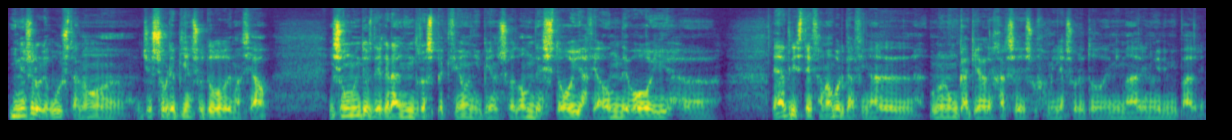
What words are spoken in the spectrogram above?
Y no solo le gusta, ¿no? Yo sobrepienso todo demasiado. Y son momentos de gran introspección y pienso dónde estoy, hacia dónde voy. eh, me da tristeza, ¿no? Porque al final uno nunca quiere alejarse de su familia, sobre todo de mi madre ¿no? y de mi padre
